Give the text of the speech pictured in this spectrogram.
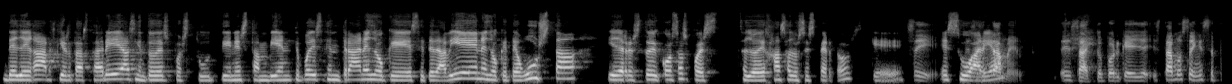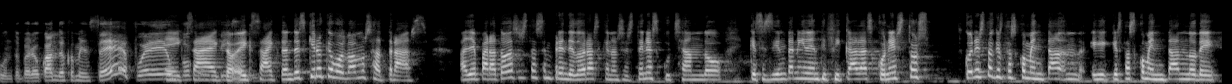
delegar ciertas tareas y entonces pues tú tienes también, te puedes centrar en lo que se te da bien, en lo que te gusta y el resto de cosas pues se lo dejas a los expertos, que es su área. Exacto, porque estamos en ese punto, pero cuando comencé fue un Exacto, poco exacto. Entonces quiero que volvamos atrás, ¿vale? Para todas estas emprendedoras que nos estén escuchando, que se sientan identificadas con estos, con esto que estás comentando, eh, que estás comentando de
